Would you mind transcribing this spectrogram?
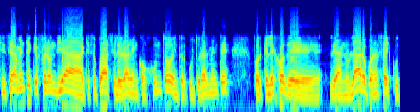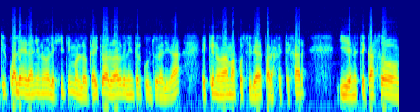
sinceramente, que fuera un día que se pueda celebrar en conjunto, interculturalmente, porque lejos de, anular o ponerse a discutir cuál es el año nuevo legítimo, lo que hay que valorar de la interculturalidad es que nos da más posibilidades para festejar y en este caso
